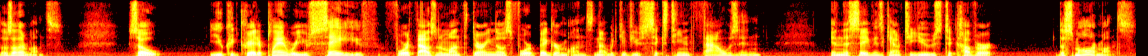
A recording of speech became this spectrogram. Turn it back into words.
those other months. So you could create a plan where you save 4000 a month during those four bigger months and that would give you 16000 in the savings account to use to cover the smaller months.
